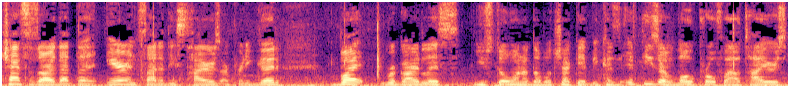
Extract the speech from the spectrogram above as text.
chances are that the air inside of these tires are pretty good. But regardless, you still want to double check it because if these are low profile tires,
